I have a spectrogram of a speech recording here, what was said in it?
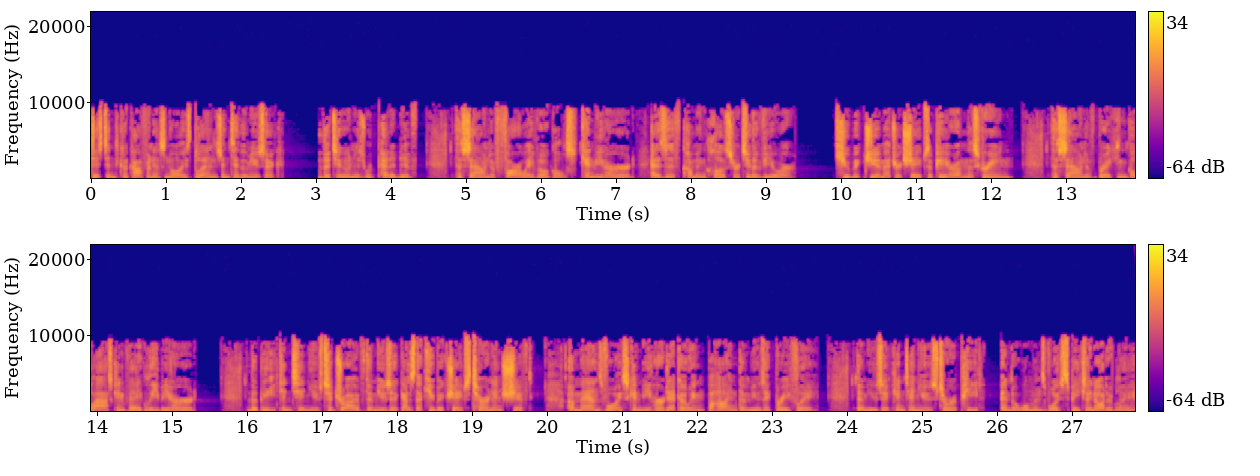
Distant cacophonous noise blends into the music. The tune is repetitive. The sound of faraway vocals can be heard, as if coming closer to the viewer. Cubic geometric shapes appear on the screen. The sound of breaking glass can vaguely be heard. The beat continues to drive the music as the cubic shapes turn and shift. A man's voice can be heard echoing behind the music briefly. The music continues to repeat, and a woman's voice speaks inaudibly.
